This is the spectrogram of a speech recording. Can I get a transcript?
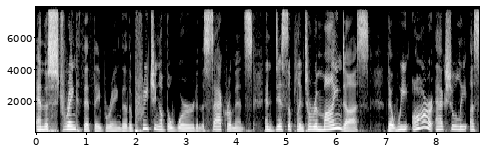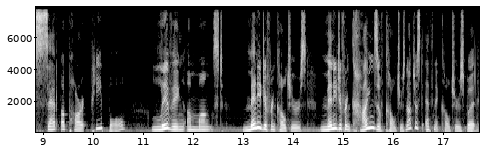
and the strength that they bring, the, the preaching of the word and the sacraments and discipline to remind us that we are actually a set apart people living amongst many different cultures, many different kinds of cultures, not just ethnic cultures, but mm-hmm.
